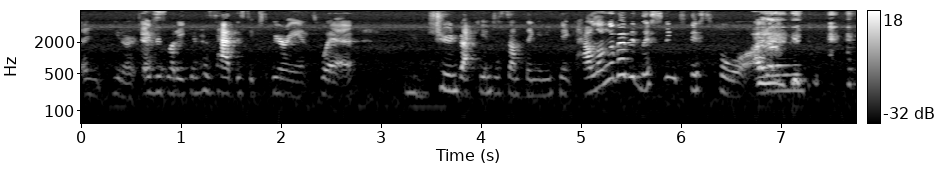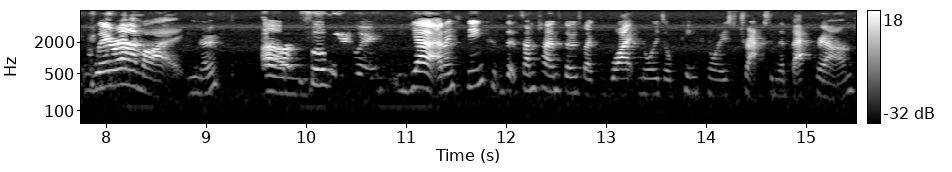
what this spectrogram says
And you know, Yes. everybody has had this experience where you tune back into something and you think, "How long have I been listening to this for? I don't. where am I? You know." Um, Absolutely. yeah, and I think that sometimes those like white noise or pink noise tracks in the background,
